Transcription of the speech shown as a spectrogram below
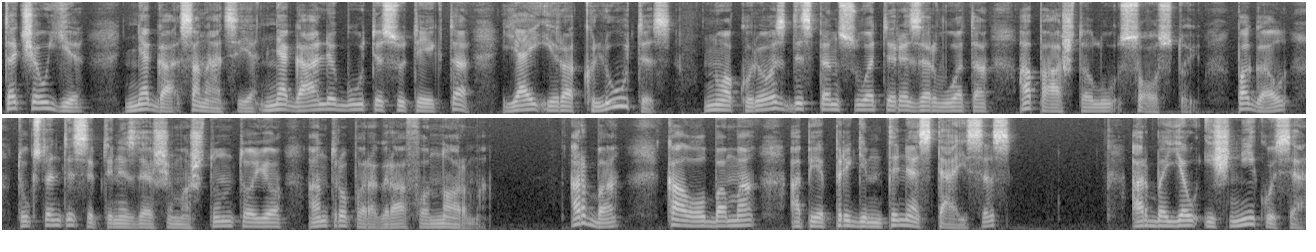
Tačiau ji, nega, sanacija, negali būti suteikta, jei yra kliūtis, nuo kurios dispensuoti rezervuota apaštalų sostui pagal 1078 antro paragrafo normą. Arba kalbama apie prigimtinės teisės, arba jau išnykusią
